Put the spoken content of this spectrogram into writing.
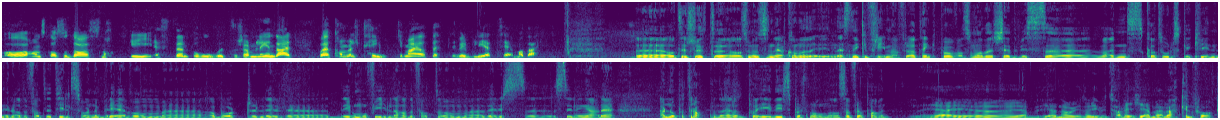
og Han skal også da snakke i FN på hovedforsamlingen der. og Jeg kan vel tenke meg at dette vil bli et tema der. Uh, og til slutt, Åsmundsen, Jeg kan nesten ikke fri meg fra å tenke på hva som hadde skjedd hvis uh, verdens katolske kvinner hadde fått et tilsvarende brev om abort, eller de homofile hadde fått om deres stilling. Er det, er det noe på trappene i de spørsmålene, også fra paven? Jeg, jeg, jeg, nå, uttaler ikke jeg meg verken for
